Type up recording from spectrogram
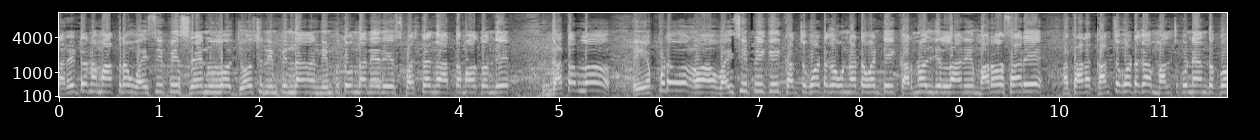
పర్యటన మాత్రం వైసీపీ శ్రేణుల్లో జోషు నింపింద నింపుతుందనేది స్పష్టంగా అర్థమవుతుంది. గతంలో ఎప్పుడు వైసీపీకి కంచుకోటగా ఉన్న ఉన్నటువంటి కర్నూలు జిల్లాని మరోసారి తన కంచగొట్టగా మలుచుకునేందుకు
